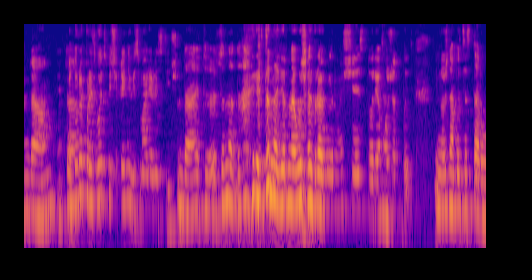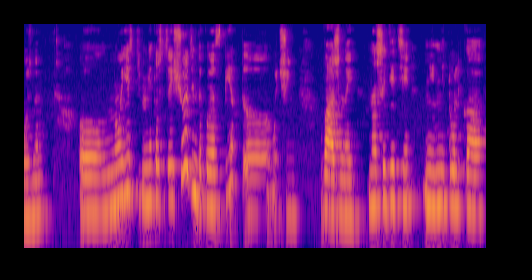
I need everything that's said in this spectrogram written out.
да, это... которое производит впечатление весьма реалистично. Да, это, это, это, наверное, очень травмирующая история может быть, и нужно быть осторожным. Но есть, мне кажется, еще один такой аспект э, очень важный. Наши дети не, не только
